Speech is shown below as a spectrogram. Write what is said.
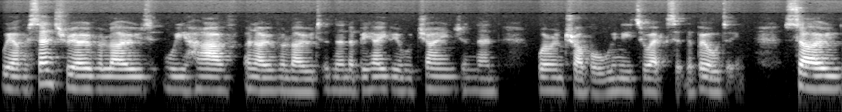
we have a sensory overload, we have an overload, and then the behavior will change, and then we're in trouble. We need to exit the building. So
